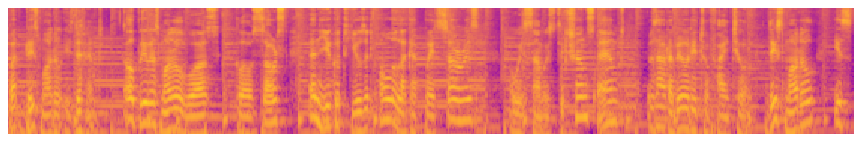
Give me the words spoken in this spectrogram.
but this model is different. Our previous model was closed sourced and you could use it only like a paid service with some restrictions and without ability to fine-tune. This model is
